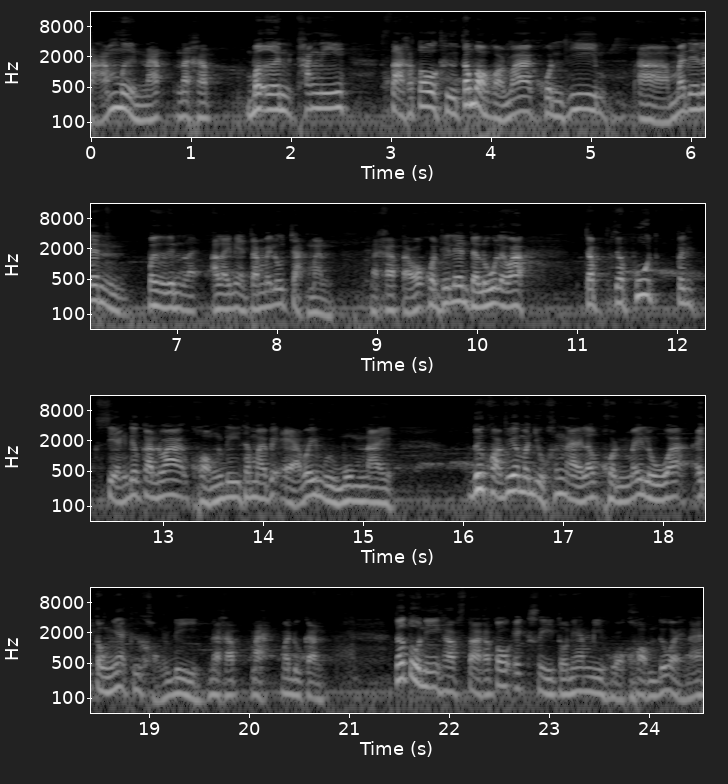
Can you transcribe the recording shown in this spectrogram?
สามหมื่นนัดนะครับเบอร์เอิญครั้งนี้สตาร์คาโต้คือต้องบอกก่อนว่าคนที่ไม่ได้เล่นปืนอะไรเนี่ยจะไม่รู้จักมันนะครับ แต่ว่าคนที่เล่นจะรู้เลยว่า จะจะพูดเป็นเสียงเดียวกันว่าของดีทำไมไปแอบไว้หมู่มุมใน ด้วยความที่ว่ามันอยู่ข้างในแล้วคนไม่รู้ว่าไอ้ตรงเนี้ยคือของดีนะครับ มามาดูกัน เจ้าตัวนี้ครับ Staccato XC ตัวนี้มีหัวคอมด้วยนะ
